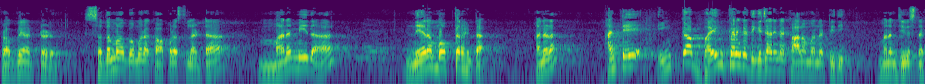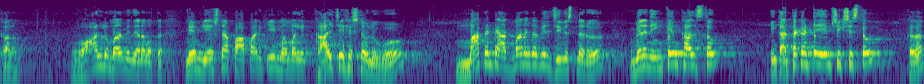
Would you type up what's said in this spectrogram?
ప్రవ్వే అంటున్నాడు. సుధమ గుమర కాపురస్తులంట మన మీద నేరం మోపుతారంట. అనడా అంటే ఇంకా భయంకరంగా దిగజారిన కాలం అన్నట్టు ఇది. మనం జీవిస్తున్న కాలం. వాళ్ళు మన మీద నేరం మోపుతారు. మేము చేసిన పాపానికి మమ్మల్ని కాల్ చేసేసినావు నువ్వు. మాకంటే అద్మానంగా వీళ్ళు జీవిస్తున్నారు. వీళ్ళని ఇంకేం కాల్స్తావు? ఇంక అంతకంటే ఏం శిక్షిస్తావు? కదా?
